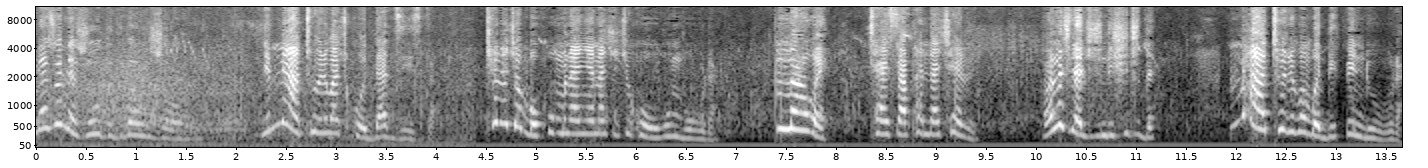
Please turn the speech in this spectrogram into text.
Na zwenezwo hu ḓo ḓivha hu zwone. Ndi mme a thuri vha tshi khou ḓadzisa. Tshone tsho mbo fhumulanyana tshi tshi khou humbula. Mmawe tsha isa phanḓa tshi ri hone tshila tshithu ndi tshithu ḓe? Mme a thuri vho mbo ḓi fhindula.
